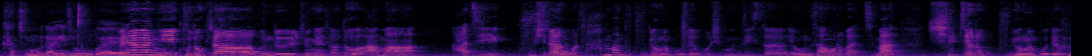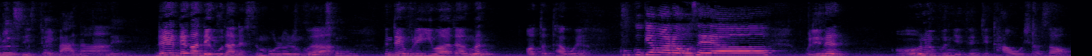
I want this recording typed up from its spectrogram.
갖춘 무당이 좋은 거예요. 왜냐면 이 구독자분들 중에서도 아마 아직 굿이라는 것을 한 번도 구경을 못 해보신 분도 있어요. 영상으로 봤지만 실제로 구경을 못 해보신 분들이 있어요. 많아. 네. 내, 내가 내고 다녔으면 모르는 거야. 그렇죠. 근데 우리 이화당은 어떻다고요? 국구경하러 오세요. 우리는 어느 분이든지 다 오셔서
